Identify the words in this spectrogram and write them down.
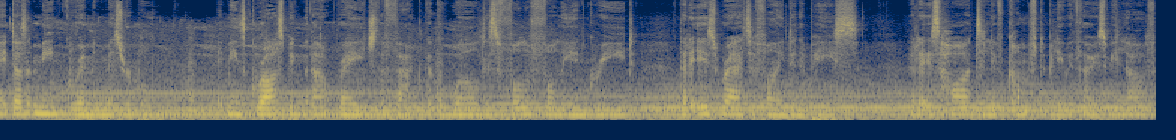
It doesn't mean grim and miserable. It means grasping without rage the fact that the world is full of folly and greed, that it is rare to find inner peace, that it is hard to live comfortably with those we love,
